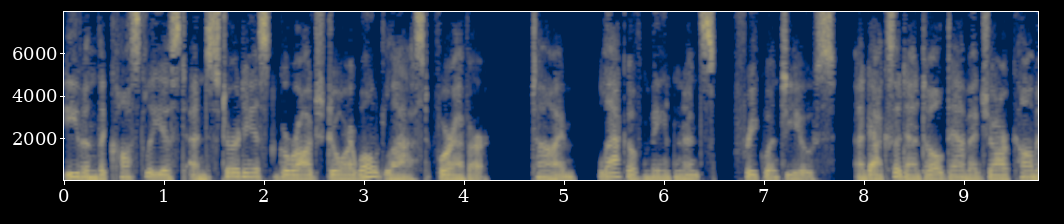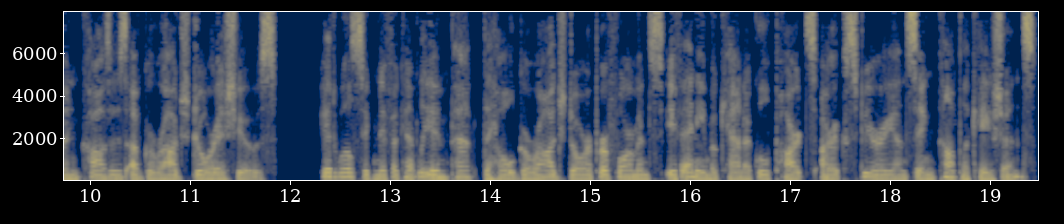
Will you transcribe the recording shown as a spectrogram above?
Even the costliest and sturdiest garage door won't last forever. Time, lack of maintenance, frequent use, and accidental damage are common causes of garage door issues. It will significantly impact the whole garage door performance if any mechanical parts are experiencing complications.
